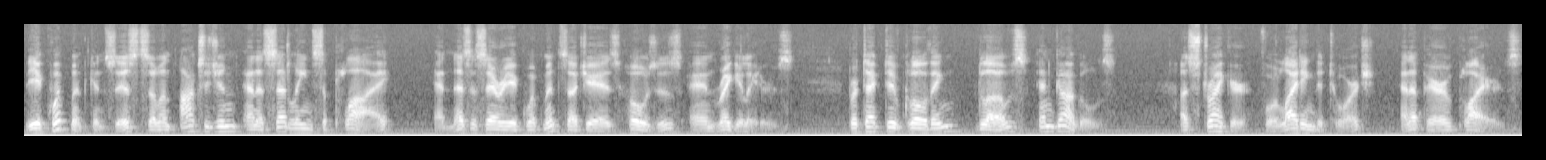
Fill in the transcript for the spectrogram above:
The equipment consists of an oxygen and acetylene supply and necessary equipment such as hoses and regulators, protective clothing, gloves, and goggles, a striker for lighting the torch, and a pair of pliers,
